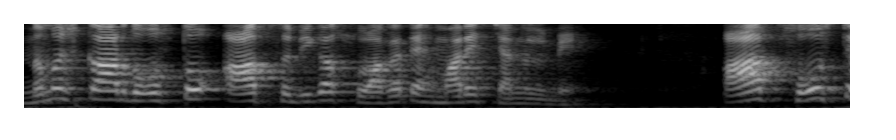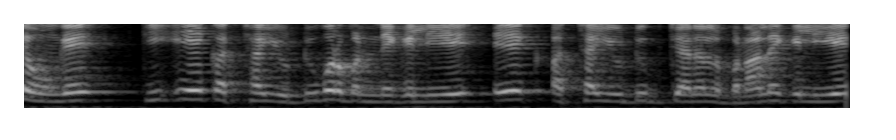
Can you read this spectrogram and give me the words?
नमस्कार दोस्तों, आप सभी का स्वागत है हमारे चैनल में। आप सोचते होंगे कि एक अच्छा यूट्यूबर बनने के लिए, एक अच्छा यूट्यूब चैनल बनाने के लिए,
